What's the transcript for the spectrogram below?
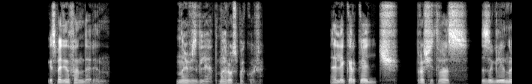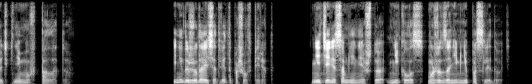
— Господин Фандорин. Ну и взгляд, мороз по коже. Олег Аркадьевич просит вас заглянуть к нему в палату. И, не дожидаясь ответа, пошел вперед. Ни тени сомнения, что Николас может за ним не последовать.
